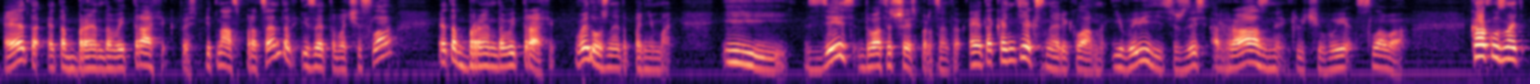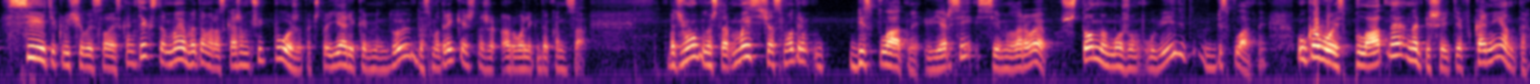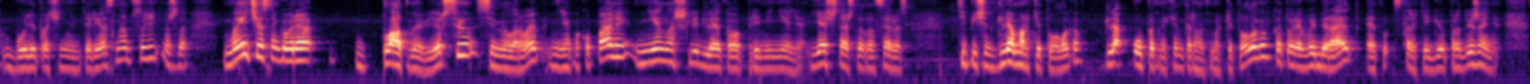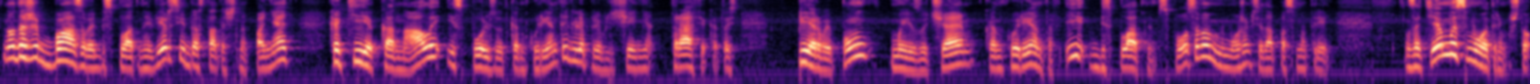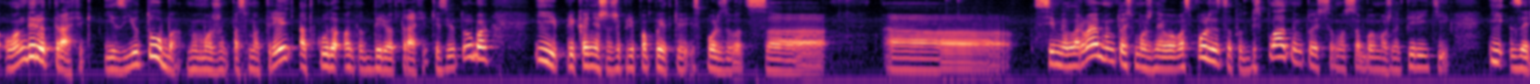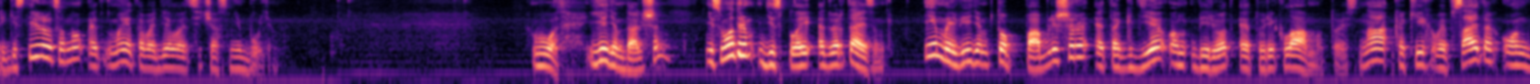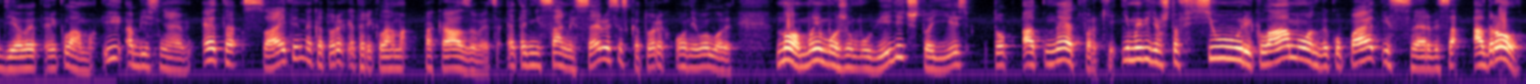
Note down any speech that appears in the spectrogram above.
это, это брендовый трафик. То есть 15% из этого числа это брендовый трафик. Вы должны это понимать. И здесь 26% это контекстная реклама. И вы видите, что здесь разные ключевые слова. Как узнать все эти ключевые слова из контекста, мы об этом расскажем чуть позже. Так что я рекомендую досмотреть, конечно же, ролик до конца. Почему? Потому что мы сейчас смотрим бесплатной версии SimilarWeb. Что мы можем увидеть в бесплатной? У кого есть платная, напишите в комментах. Будет очень интересно обсудить, потому что мы, честно говоря, платную версию SimilarWeb не покупали, не нашли для этого применения. Я считаю, что этот сервис типичен для маркетологов, для опытных интернет-маркетологов, которые выбирают эту стратегию продвижения. Но даже базовой бесплатной версии достаточно понять, какие каналы используют конкуренты для привлечения трафика. То есть первый пункт мы изучаем конкурентов и бесплатным способом мы можем всегда посмотреть. Затем мы смотрим, что он берет трафик из YouTube. Мы можем посмотреть, откуда он берет трафик из YouTube. И, при, конечно же, при попытке использоваться э, SimilarWeb, то есть можно его воспользоваться, тут бесплатным, то есть само собой можно перейти и зарегистрироваться, но это, мы этого делать сейчас не будем. Вот, едем дальше и смотрим Display Advertising. И мы видим топ-паблишеры, это где он берет эту рекламу, то есть на каких веб-сайтах он делает рекламу. И объясняю, это сайты, на которых эта реклама показывается. Это не сами сервисы, с которых он его ловит. Но мы можем увидеть, что есть топ от нетворки. И мы видим, что всю рекламу он выкупает из сервиса AdRoll.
